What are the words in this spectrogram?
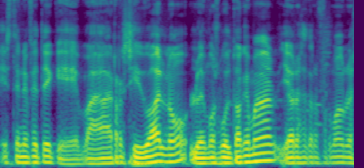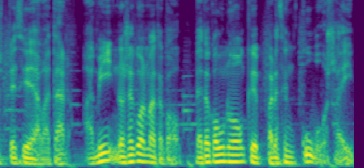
este NFT que va residual, ¿no? Lo hemos vuelto a quemar y ahora se ha transformado en una especie de avatar. A mí no sé cuál me ha tocado. Me ha tocado uno que parecen cubos ahí.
